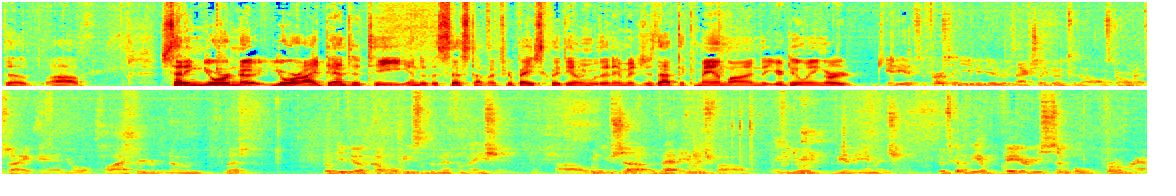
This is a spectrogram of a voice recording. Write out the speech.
the, uh, setting your, your identity into the system if you're basically dealing with an image? Is that the command line that you're doing, or? It is. The first thing you need to do is actually go to the All-Star website and you'll apply for your node list. They'll give you a couple pieces of information. Uh, when you set up that image file, if you do it via the image, there's gonna be a very simple program,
